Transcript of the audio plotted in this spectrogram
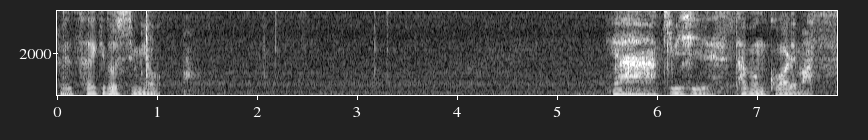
とりあえず再起動してみよういやー厳しいです。多分壊れます。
